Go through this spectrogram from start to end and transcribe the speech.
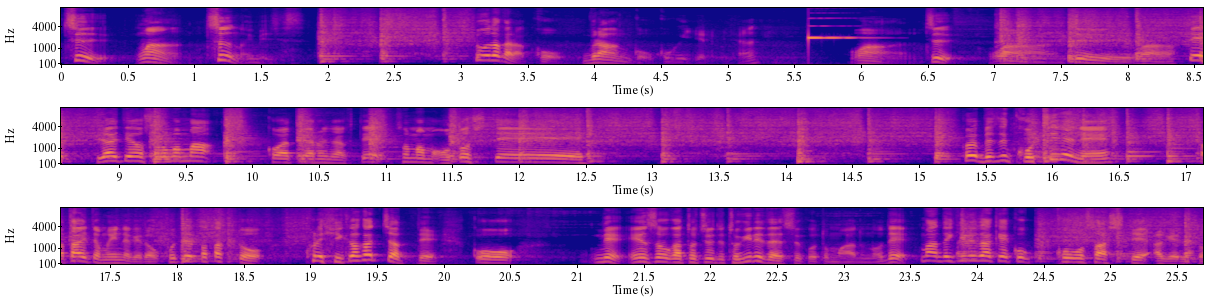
two one two のイメージです。要はだからこうブランコをこう入れるみたいなね。one two one two one。で左手をそのままこうやってやるんじゃなくてそのまま落として。ここれ別にこっちでね叩いてもいいんだけどこっちで叩くとこれ引っかかっちゃってこうね演奏が途中で途切れたりすることもあるのでまあできるだけこう交差してあげると。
